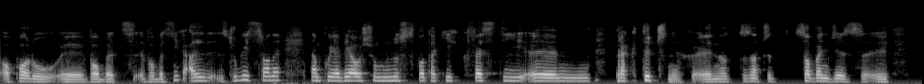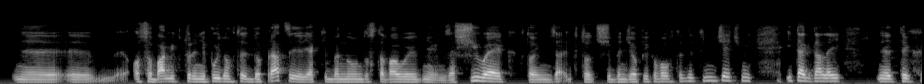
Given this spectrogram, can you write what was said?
oporu wobec, wobec nich, ale z drugiej strony tam pojawiało się mnóstwo takich kwestii praktycznych, no, to znaczy co będzie z osobami, które nie pójdą wtedy do pracy, jakie będą dostawały, nie wiem, zasiłek, kto, im, kto się będzie opiekował wtedy tymi dziećmi i tak dalej. Tych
